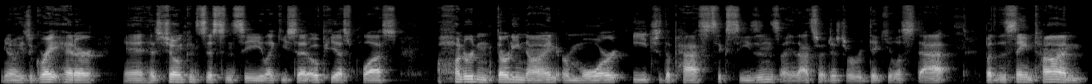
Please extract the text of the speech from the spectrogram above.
you know, he's a great hitter and has shown consistency. Like you said, OPS plus 139 or more each of the past six seasons. I mean, that's just a ridiculous stat. But at the same time,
